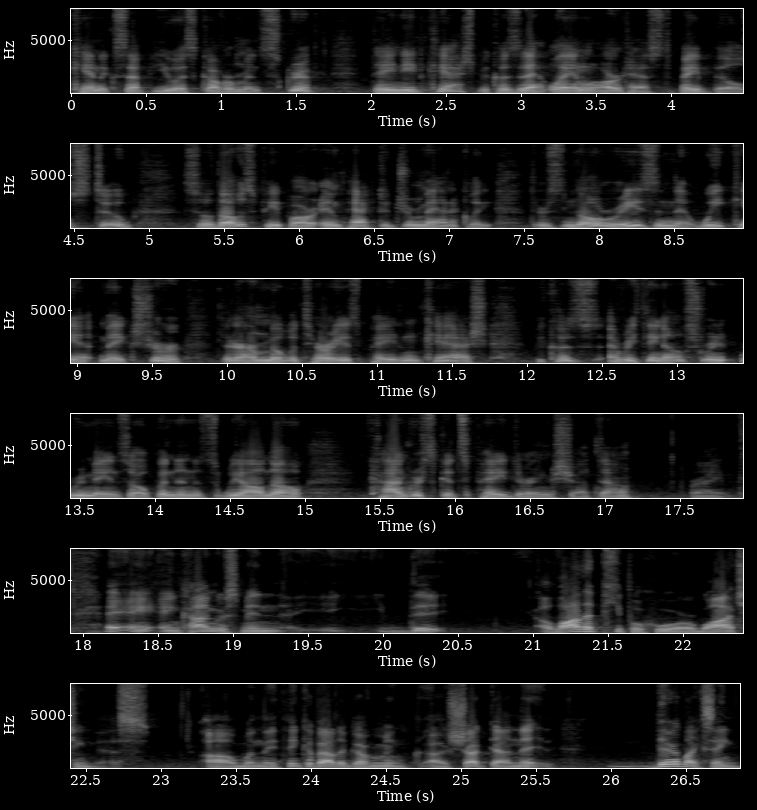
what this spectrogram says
can't accept U.S. government script. They need cash because that landlord has to pay bills too. So those people are impacted dramatically. There's no reason that we can't make sure that our military is paid in cash because everything else re remains open. And as we all know, Congress gets paid during a shutdown. Right. And, and Congressman, the a lot of people who are watching this, uh, when they think about a government uh, shutdown, they, they're like saying,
